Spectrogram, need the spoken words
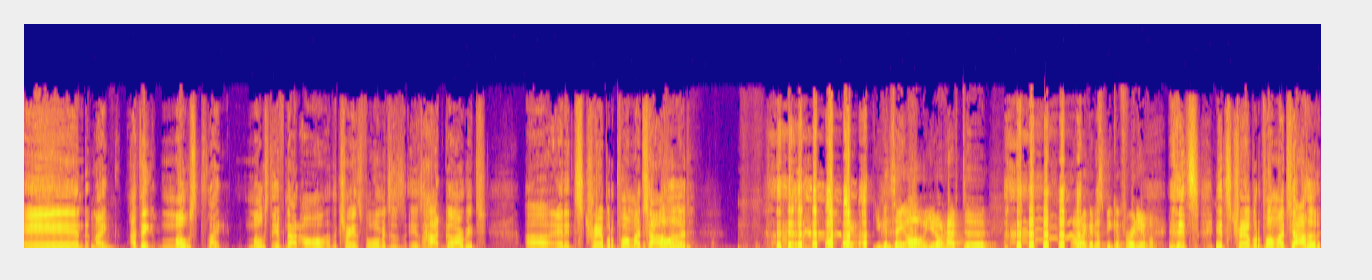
and Mm-hmm. like I think most like most if not all of the Transformers is, is hot garbage, uh, and it's trampled upon my childhood. yeah, you can say, "Oh, you don't have to." I'm not going to speak up for any of them. it's it's trampled upon my childhood.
